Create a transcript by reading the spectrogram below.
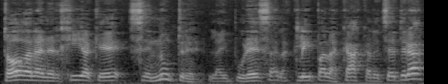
toda la energía que se nutre, la impureza, la clipa, la cáscara, etc.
